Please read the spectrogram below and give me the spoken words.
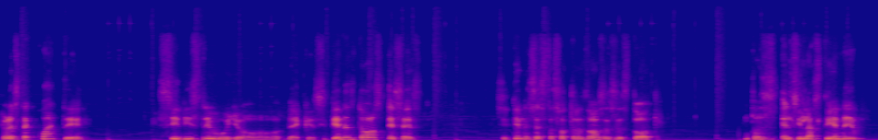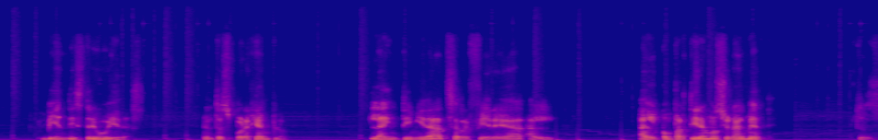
Pero este cuate sí distribuyó de que si tienes dos, es este. Si tienes estas otras dos, es esto otro. Entonces, él sí las tiene bien distribuidas. Entonces, por ejemplo, la intimidad se refiere a- al, al compartir emocionalmente. Entonces,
